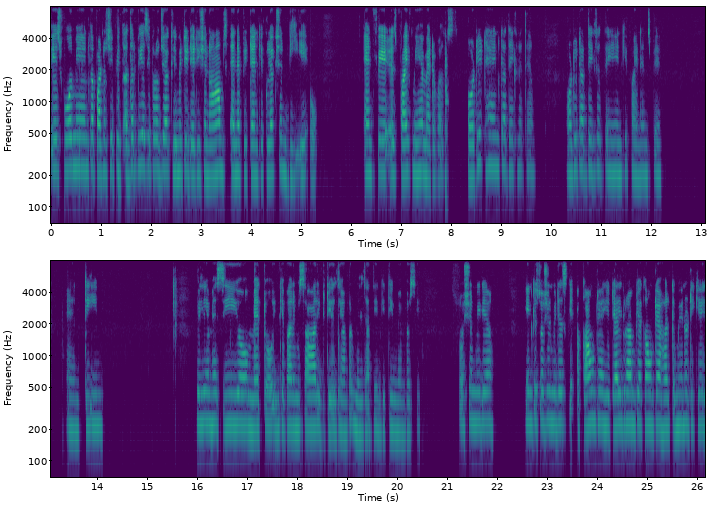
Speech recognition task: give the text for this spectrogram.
फ़ेज़ फोर में है इनका partnership with other B project limited edition arms N F ten K collection D A O and phase five में है मेटावर्स ऑडिट है इनका, देख लेते हैं। ऑडिट आप देख सकते हैं इनकी फाइनेंस पे। एंड टीम विलियम है सीईओ मेटो इनके बारे में सारी डिटेल्स यहाँ पर मिल जाती है इनकी टीम मेंबर्स की सोशल मीडिया इनके सोशल मीडिया के अकाउंट हैं, ये टेलीग्राम के अकाउंट हैं, हर कम्युनिटी के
